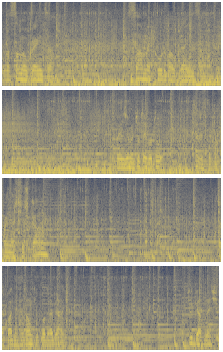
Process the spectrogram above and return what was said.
Kurwa same Ukraińce. Same kurwa Ukraińce. Pojedziemy tutaj, bo tu też jest taka fajna ścieżka. Tak, ładnie te domki podrabiali. Figa w lesie.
